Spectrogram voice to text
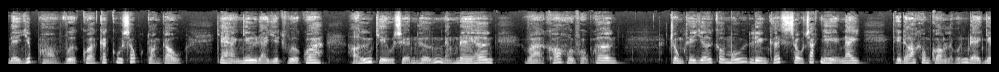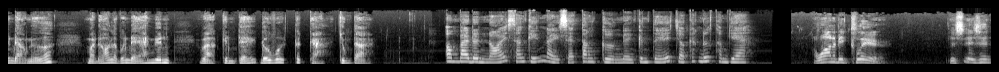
để giúp họ vượt qua các cú sốc toàn cầu chẳng hạn như đại dịch vừa qua, họ hứng chịu sự ảnh hưởng nặng nề hơn và khó hồi phục hơn. Trong thế giới có mối liên kết sâu sắc như hiện nay, thì đó không còn là vấn đề nhân đạo nữa, mà đó là vấn đề an ninh và kinh tế đối với tất cả chúng ta. Ông Biden nói sáng kiến này sẽ tăng cường nền kinh tế cho các nước tham gia. I want to be clear. This isn't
